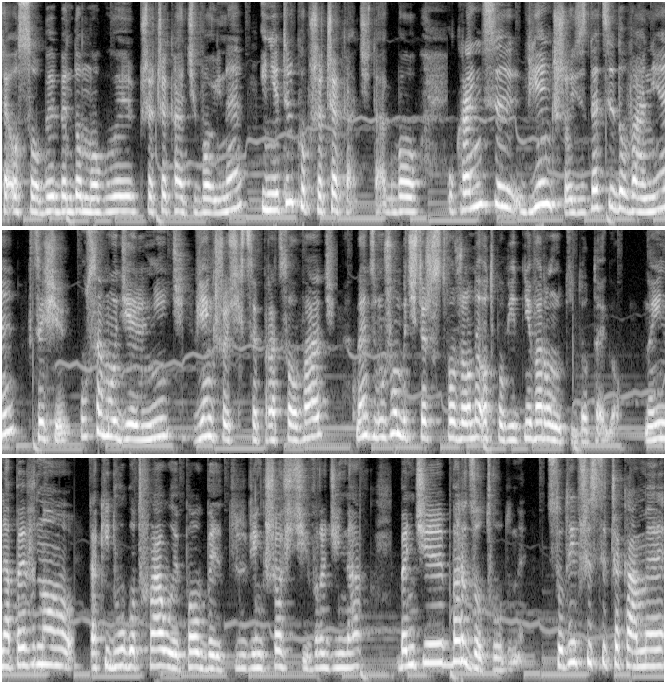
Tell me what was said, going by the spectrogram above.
te osoby będą mogły przeczekać wojnę i nie tylko przeczekać, tak, bo Ukraińcy, większość zdecydowanie chce się usamodzielnić, większość chce pracować, no więc muszą być też stworzone odpowiednie warunki do tego. No i na pewno taki długotrwały pobyt większości w rodzinach będzie bardzo trudny. Tutaj wszyscy czekamy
